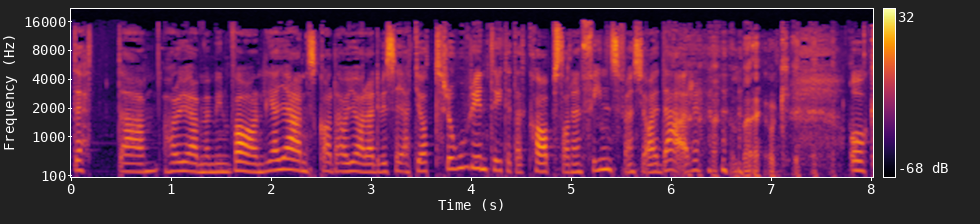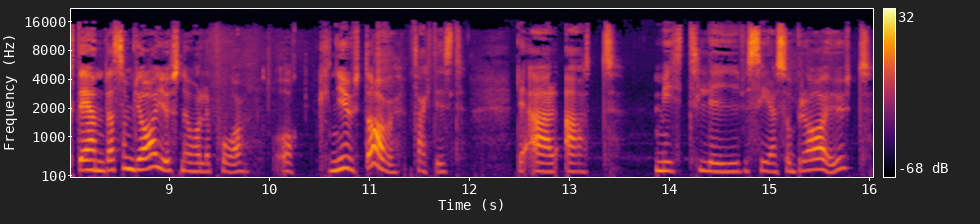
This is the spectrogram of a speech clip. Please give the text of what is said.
detta har att göra med min vanliga hjärnskada att göra, det vill säga att jag tror inte riktigt att Kapstaden finns förrän jag är där. nej, okej. Och det enda som jag just nu håller på och njuta av faktiskt, det är att mitt liv ser så bra ut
